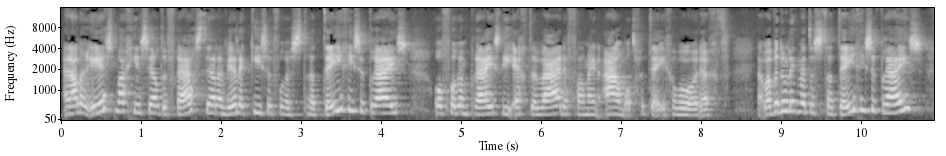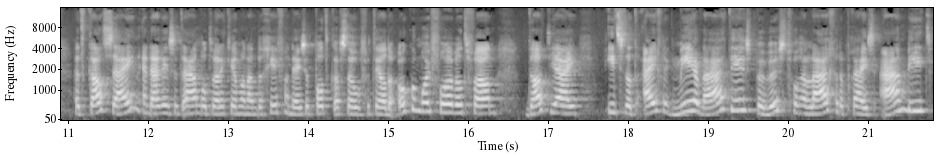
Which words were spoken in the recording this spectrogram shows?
En allereerst mag je jezelf de vraag stellen: wil ik kiezen voor een strategische prijs of voor een prijs die echt de waarde van mijn aanbod vertegenwoordigt? Nou, wat bedoel ik met de strategische prijs? Het kan zijn, en daar is het aanbod waar ik helemaal aan het begin van deze podcast over vertelde ook een mooi voorbeeld van, dat jij iets dat eigenlijk meer waard is, bewust voor een lagere prijs aanbiedt.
